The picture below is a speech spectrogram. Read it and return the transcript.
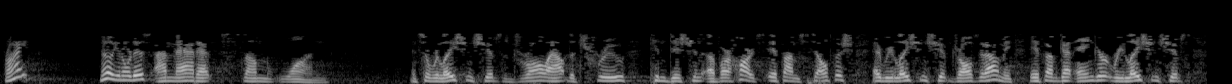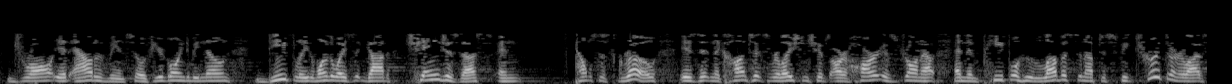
Right? No, you know what it is? I'm mad at someone. And so relationships draw out the true condition of our hearts. If I'm selfish, a relationship draws it out of me. If I've got anger, relationships draw it out of me. And so if you're going to be known deeply, one of the ways that God changes us and helps us grow is that in the context of relationships, our heart is drawn out, and then people who love us enough to speak truth in our lives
